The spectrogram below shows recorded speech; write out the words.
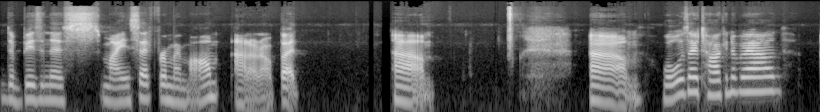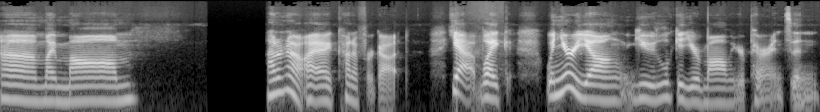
the business mindset from my mom. I don't know, but um um what was I talking about? Um my mom I don't know. I, I kind of forgot yeah, like when you're young, you look at your mom, your parents, and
